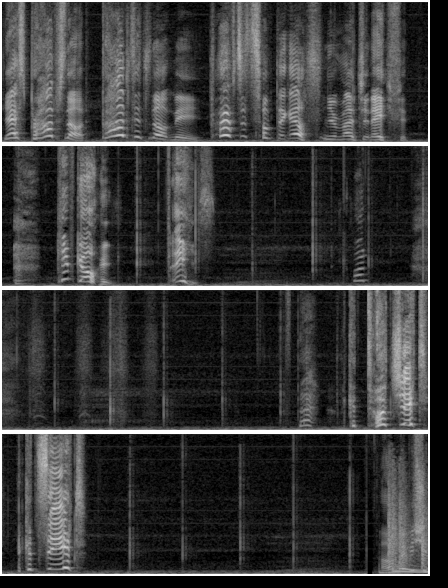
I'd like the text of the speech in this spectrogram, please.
Yes, perhaps not. Perhaps it's not me. Perhaps it's something else in your imagination. Keep going. Please. Come on. It's there. I can touch it. I can see it. Oh, maybe she.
